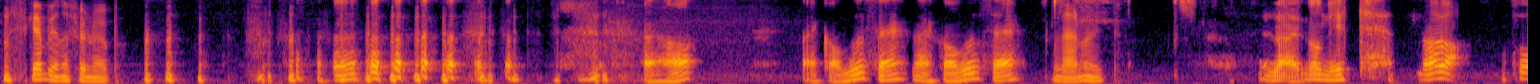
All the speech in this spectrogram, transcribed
det skal jeg begynne å følge med på. Ja, der kan du se. Der kan du se. Lær noe nytt. Lære noe nytt. Nei da. Så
